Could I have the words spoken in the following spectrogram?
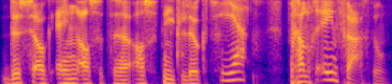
Dus ook eng als het, uh, als het niet lukt. Ja. We gaan nog één vraag doen.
